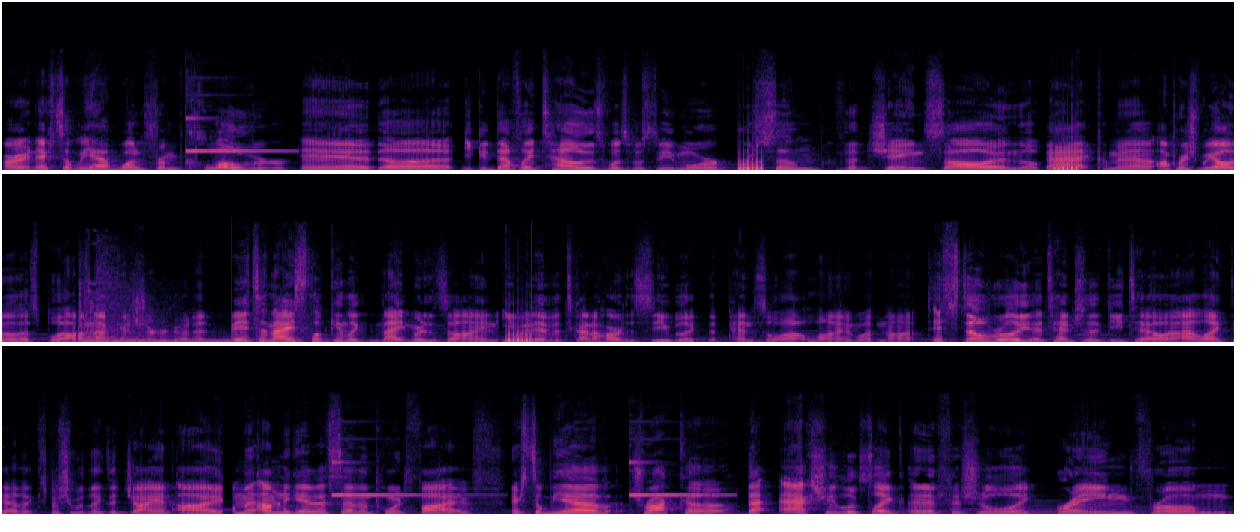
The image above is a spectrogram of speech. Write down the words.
Alright, next up we have one from Clover. And, uh, you can definitely tell this one's supposed to be more gruesome. The chainsaw and the bat coming out. I'm pretty sure we all know that's blood. I'm not gonna sugarcoat it. It's a nice looking, like, nightmare design, even if it's kind of hard to see with, like, the pencil outline and whatnot. It's still really attention to detail, and I like that, like, especially with, like, the giant eye. I'm, I'm gonna give it a 7.5. Next up we have Traka. That actually looks like an official, like, frame from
